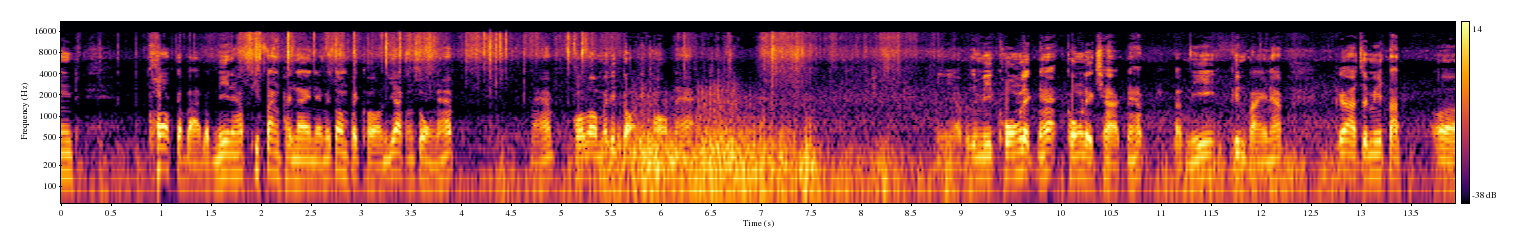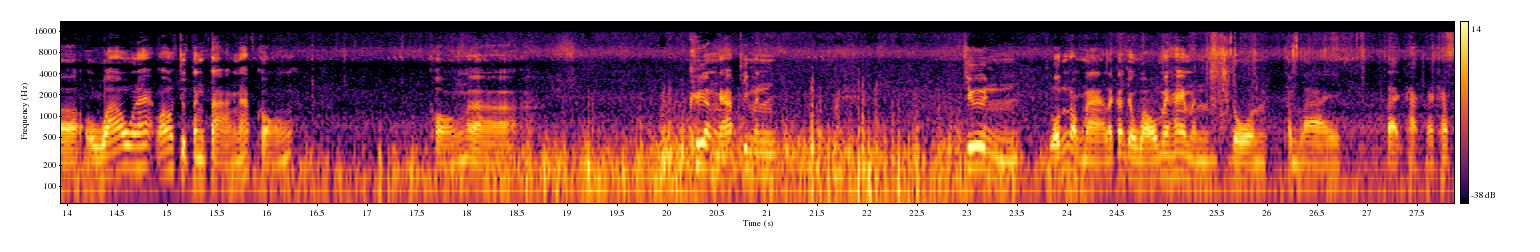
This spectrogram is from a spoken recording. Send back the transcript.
ข้อกระบะแบบนี้นะครับ ที่ตั้งภายในเนี่ยไม่ต้องไปขออนุญาตขนส่งนะครับนะครับเพราะเราไม่ได้เกาะที่ขอบนะฮะ ก็จะมีโครงเหล็กนะฮะโครงเหล็กฉากนะครับ แบบนี้ขึ้นไปนะครับ ก็อาจจะมีตัดเอ่อว้านะฮะเว้าจุดต่างๆนะครับของของเอ่อเครื่องนะครับที่มันยื่นล้นออกมาแล้วก็จะเว้าไม่ให้มันโดนทำลายแตกหักนะครับ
